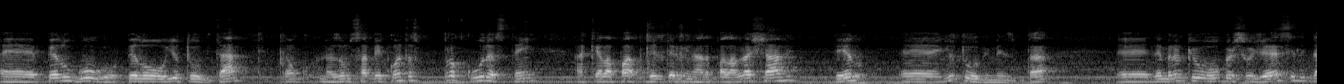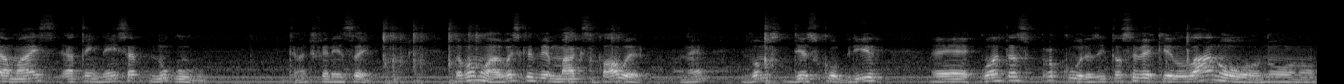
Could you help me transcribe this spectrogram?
é, pelo Google, pelo YouTube, tá? Então nós vamos saber quantas procuras tem aquela determinada palavra-chave pelo é, YouTube mesmo, tá? É, lembrando que o Uber Suggest ele dá mais a tendência no Google. Tem uma diferença aí. Então vamos lá, eu vou escrever Max Power, né? Vamos descobrir é, quantas procuras. Então você vê que lá no, no, no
